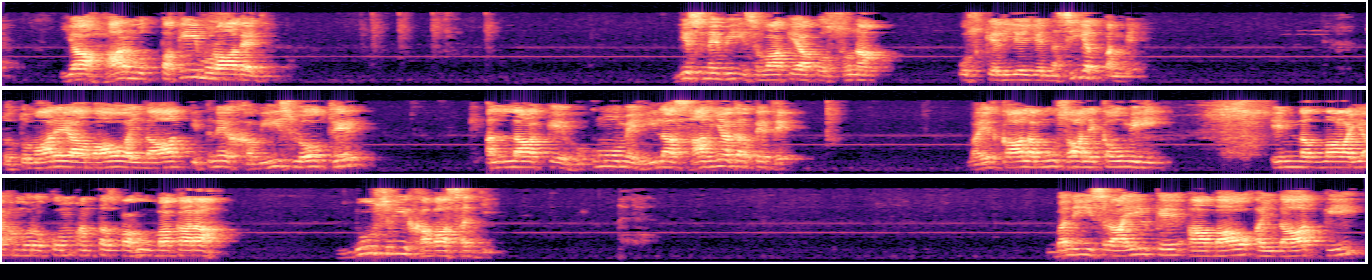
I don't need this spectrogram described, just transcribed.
یا ہر متقی مراد ہے جی۔ جس نے بھی اس واقعہ کو سنا، اس کے لیے یہ نصیحت بن گئی۔ تو تمہارے آبا و اجداد اتنے خبیص لوگ تھے کہ اللہ کے حکموں میں ہیلا سازیاں کرتے تھے۔ وحید کال موسا قومی ان اللہ امرکم انتظ بہو بکارا دوسری خبا سجی بنی اسرائیل کے آبا اجداد کی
